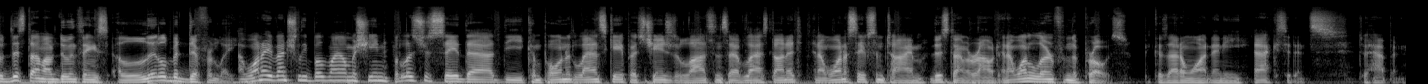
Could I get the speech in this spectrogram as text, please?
So this time I'm doing things a little bit differently. I want to eventually build my own machine, but let's just say that the component landscape has changed a lot since I've last done it, and I want to save some time this time around, and I want to learn from the pros because I don't want any accidents to happen.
